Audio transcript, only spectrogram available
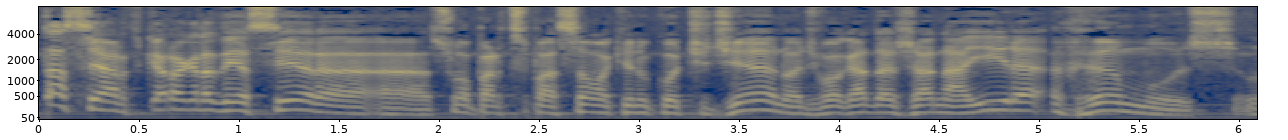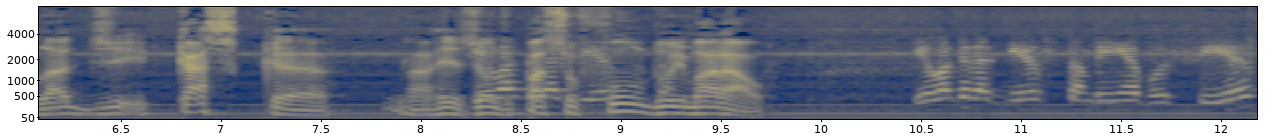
Tá certo, quero agradecer a, a, sua participação aqui no cotidiano, a advogada Janaíra Ramos, lá de Casca, na região Eu de Passo Fundo também. e Marau. Eu agradeço também a vocês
